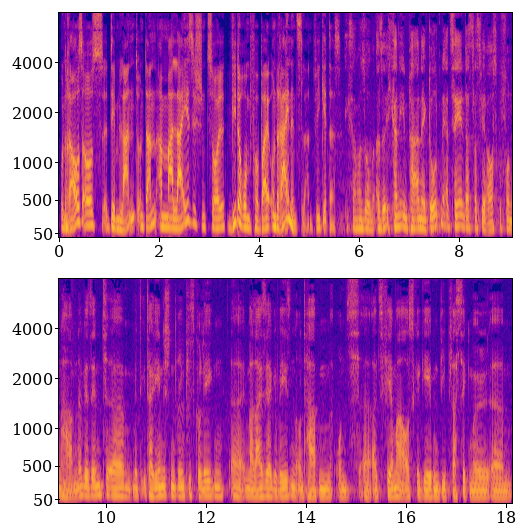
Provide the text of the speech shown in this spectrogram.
und raus aus dem Land und dann am malaysischen Zoll wiederum vorbei und rein ins Land? Wie geht das? Ich sag mal so, also ich kann Ihnen ein paar Anekdoten erzählen, das, was wir rausgefunden haben. Ne? Wir sind äh, mit italienischen Greenpeace-Kollegen äh, in Malaysia gewesen und haben uns uns äh, als Firma ausgegeben, die Plastikmüll ähm,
